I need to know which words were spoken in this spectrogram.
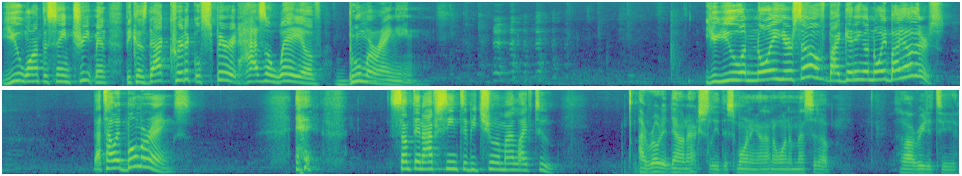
you want the same treatment, because that critical spirit has a way of boomeranging. you, you annoy yourself by getting annoyed by others. That's how it boomerangs. Something I've seen to be true in my life, too. I wrote it down actually this morning, and I don't want to mess it up. So I'll read it to you.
